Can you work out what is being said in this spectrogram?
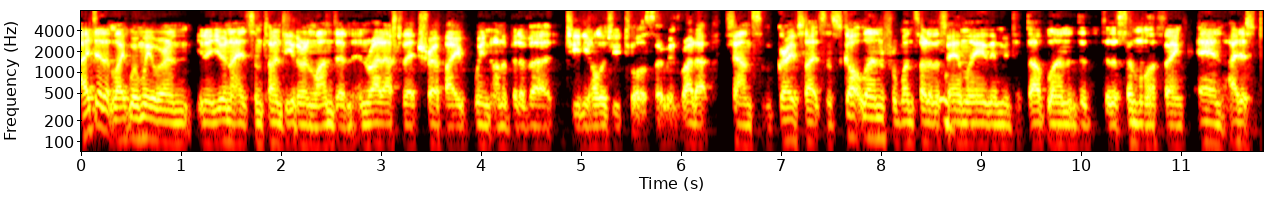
I did it like when we were in, you know, you and I had some time together in London, and right after that trip, I went on a bit of a genealogy tour. So I went right up, found some grave sites in Scotland from one side of the mm-hmm. family, then went to Dublin and did, did a similar thing. And I just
